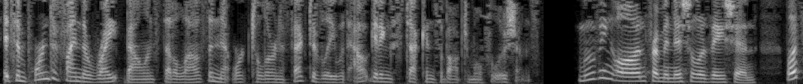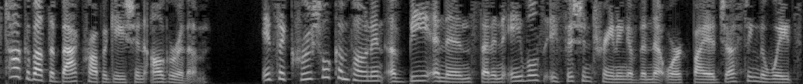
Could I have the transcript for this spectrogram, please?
It's important to find the right balance that allows the network to learn effectively without getting stuck in suboptimal solutions. Moving on from initialization, let's talk about the backpropagation algorithm. It's a crucial component of BNNs that enables efficient training of the network by adjusting the weights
